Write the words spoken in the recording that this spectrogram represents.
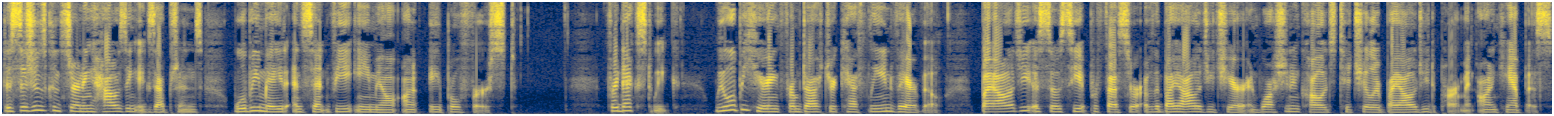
Decisions concerning housing exemptions will be made and sent via email on April 1st. For next week, we will be hearing from Dr. Kathleen Verville, Biology Associate Professor of the Biology Chair in Washington College Titular Biology Department on campus,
